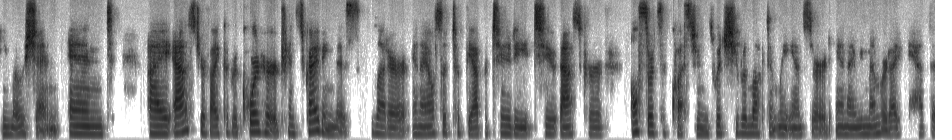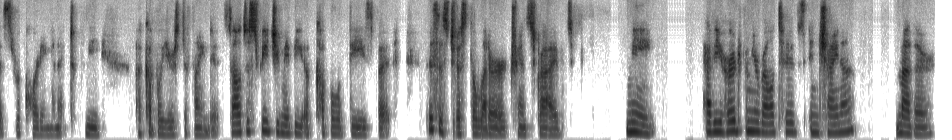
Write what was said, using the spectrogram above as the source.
emotion. And I asked her if I could record her transcribing this letter. And I also took the opportunity to ask her all sorts of questions, which she reluctantly answered. And I remembered I had this recording and it took me a couple years to find it. So I'll just read you maybe a couple of these, but this is just the letter transcribed. Me, have you heard from your relatives in China? Mother,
